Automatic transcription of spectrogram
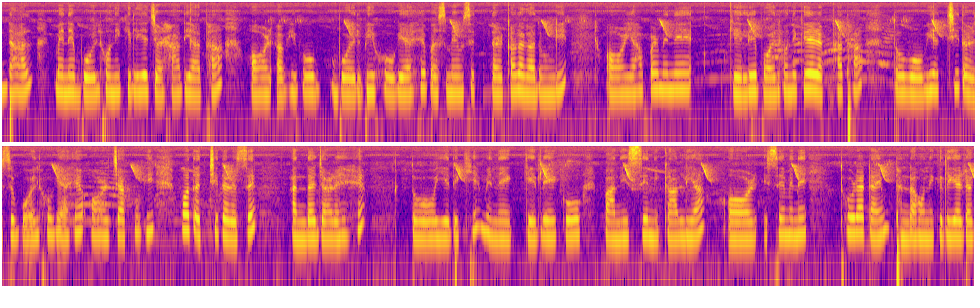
दाल मैंने बॉईल होने के लिए चढ़ा दिया था और अभी वो बॉईल भी हो गया है, बस मैं उसे तड़का लगा दूँगी। और यहाँ पर मैंने केले बॉईल होने के लिए रखा था तो वो भी अच्छी तरह से बॉईल हो गया है और चाकू भी बहुत अच्छी तरह से अंदर जा रहे हैं। तो ये देखिए, मैंने केले को पानी से निकाल लिया और इसे मैंने थोड़ा टाइम ठंडा होने के लिए रख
